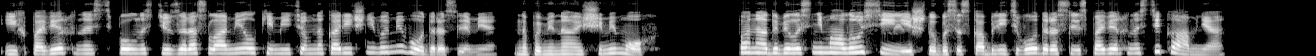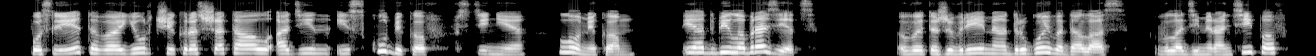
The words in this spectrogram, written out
их поверхность полностью заросла мелкими темно-коричневыми водорослями, напоминающими мох. Понадобилось немало усилий, чтобы соскоблить водоросли с поверхности камня. После этого Юрчик расшатал один из кубиков в стене ломиком и отбил образец. В это же время другой водолаз, Владимир Антипов,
